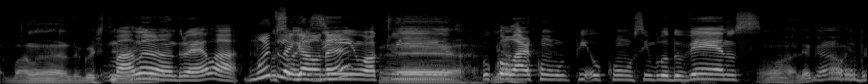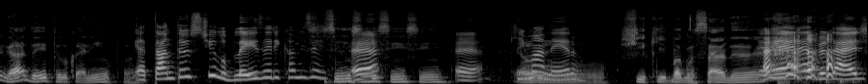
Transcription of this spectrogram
é, malandro, gostei. Malandro, é lá. Muito o legal, né? sorrisinho, O óculos, É, o minha- colar com com o símbolo do Vênus. Ó, legal, hein? Obrigado aí pelo carinho, pô. É, tá no teu estilo, blazer e camiseta. Sim, É? sim, sim, sim. É. Que É o maneiro. Chique bagunçado, né? É, verdade.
